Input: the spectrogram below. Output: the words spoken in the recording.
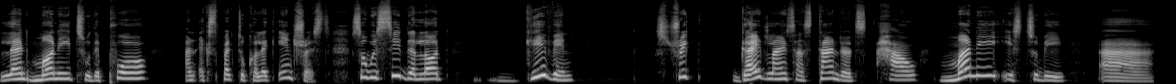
lend money to the poor and expect to collect interest. So we see the Lord giving strict guidelines and standards how money is to be uh,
